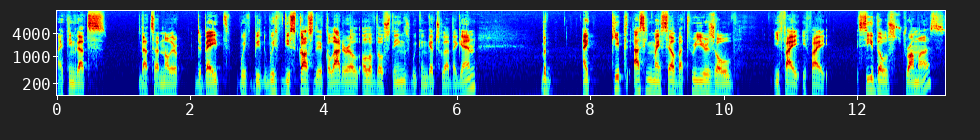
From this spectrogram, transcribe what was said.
I think that's that's another debate. We've we've discussed the collateral, all of those things. We can get to that again. But I keep asking myself at three years old, if I if I see those traumas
